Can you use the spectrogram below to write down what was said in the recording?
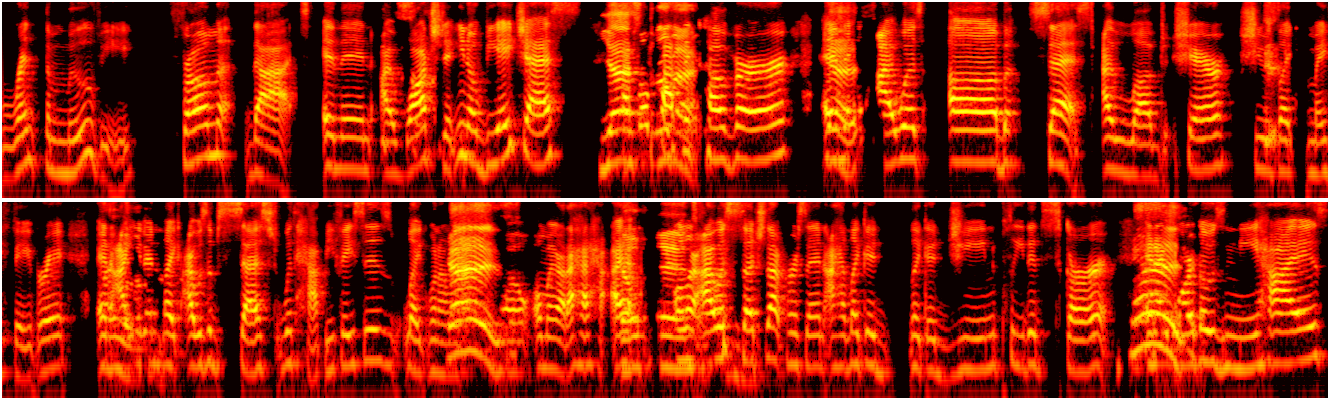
rent the movie from that. And then I watched it, you know, VHS. Yes, cover. And yes. I was obsessed. I loved Cher. She was like my favorite. And I, I even like I was obsessed with happy faces. Like when I was yes. oh, oh my god, I had I had, oh my, I was such that person. I had like a like a jean pleated skirt yes. and I wore those knee highs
